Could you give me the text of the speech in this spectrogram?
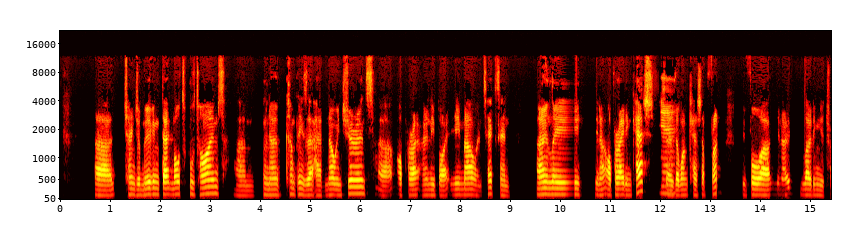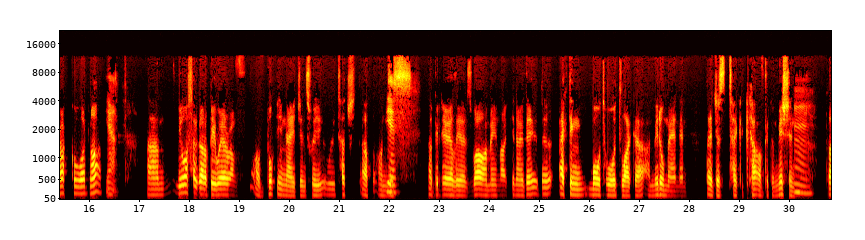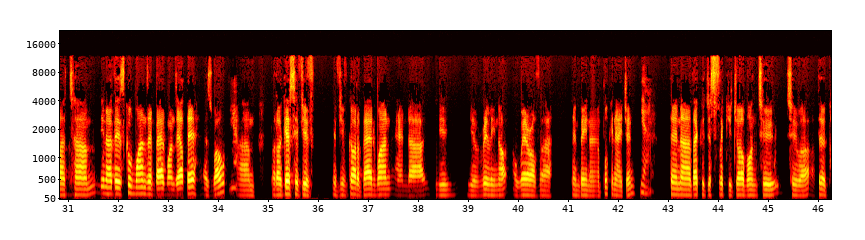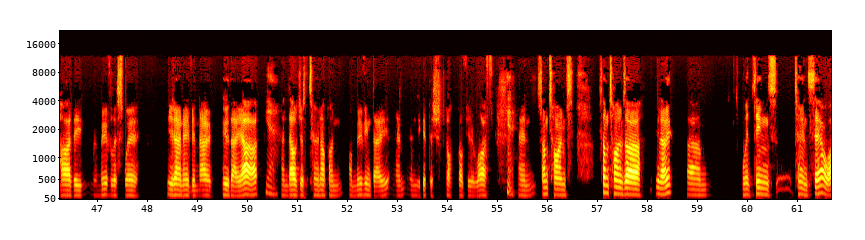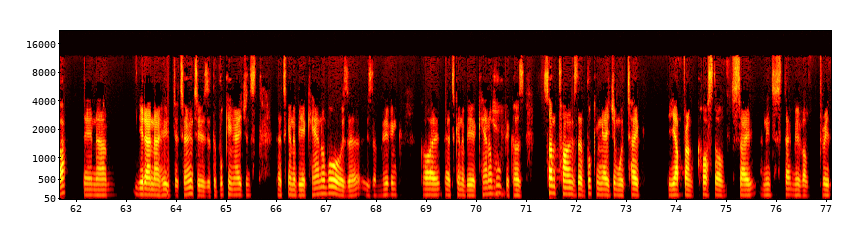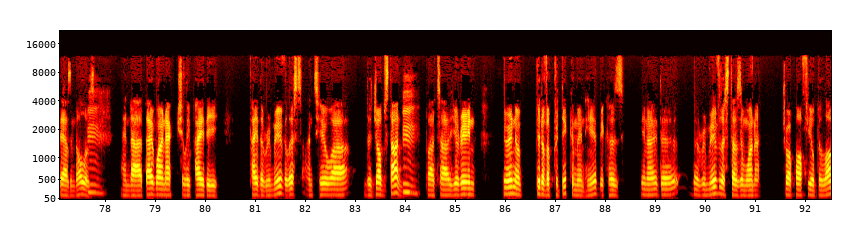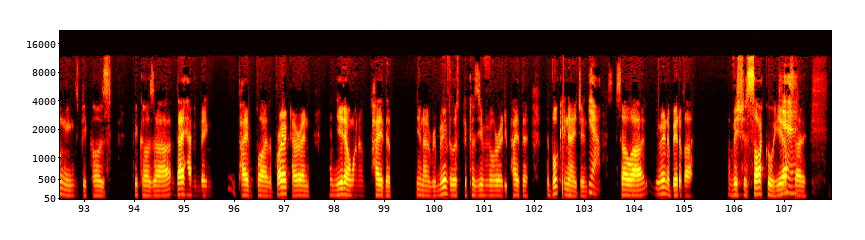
uh, change your moving date multiple times. Um, you know, companies that have no insurance uh, operate only by email and text, and only you know operating cash. Yeah. So they want cash up front before uh, you know loading your truck or whatnot. Yeah. Um, you also got to be aware of, of booking agents. We we touched up on this Yes. A bit earlier as well. I mean, like you know, they're they're acting more towards like a, a middleman, and they just take a cut of the commission. Mm. But um, you know, there's good ones and bad ones out there as well. Yeah. Um, but I guess if you've if you've got a bad one and uh, you you're really not aware of uh, them being a booking agent, Yeah. then uh, they could just flick your job onto to a third party removalist where you don't even know who they are Yeah. and they'll just turn up on, on moving day and, and you get the shock of your life. Yeah. And sometimes, sometimes, uh, you know, um, when things turn sour, then um, you don't know who to turn to. Is it the booking agents that's going to be accountable, or is it is the moving guy that's going to be accountable? Yeah. Because sometimes the booking agent would take the upfront cost of, say, an interstate move of three thousand dollars Mm. And uh, they won't actually pay the pay the removalist until uh, the job's done. Mm. But uh, you're in you're in a bit of a predicament here because you know the the removalist doesn't want to drop off your belongings because because uh, they haven't been paid by the broker and and you don't want to pay the you know removalist because you've already paid the the booking agent. Yeah. So uh, you're in a bit of a, a vicious cycle here. Yeah. So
